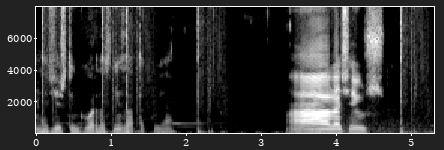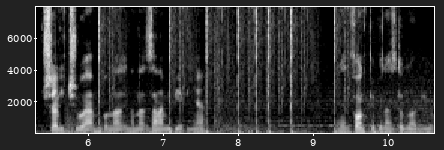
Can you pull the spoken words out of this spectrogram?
Mam nadzieję, że ten gwar nas nie zaatakuje. Ale się już przeliczyłem, bo na, na, za nami biegnie. Nawet wątpię, by nas dogonił.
